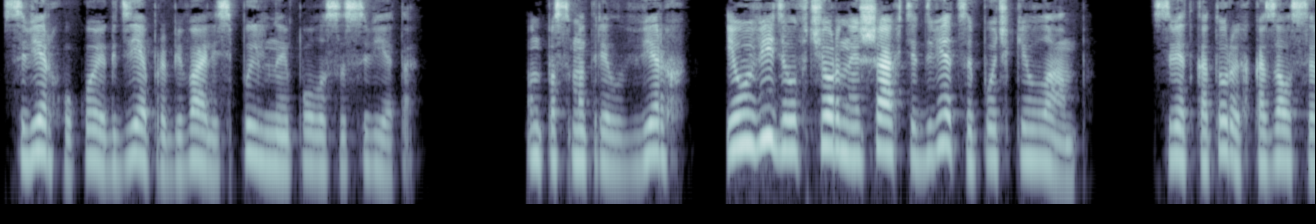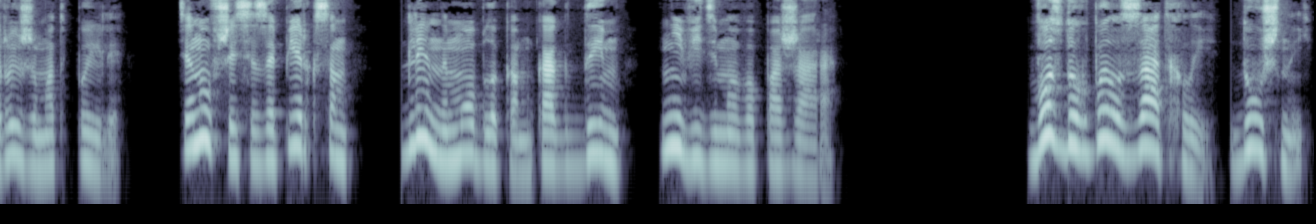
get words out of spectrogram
Сверху кое-где пробивались пыльные полосы света. Он посмотрел вверх и увидел в черной шахте две цепочки ламп, свет которых казался рыжим от пыли, тянувшийся за пирксом длинным облаком, как дым невидимого пожара. Воздух был затхлый, душный,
